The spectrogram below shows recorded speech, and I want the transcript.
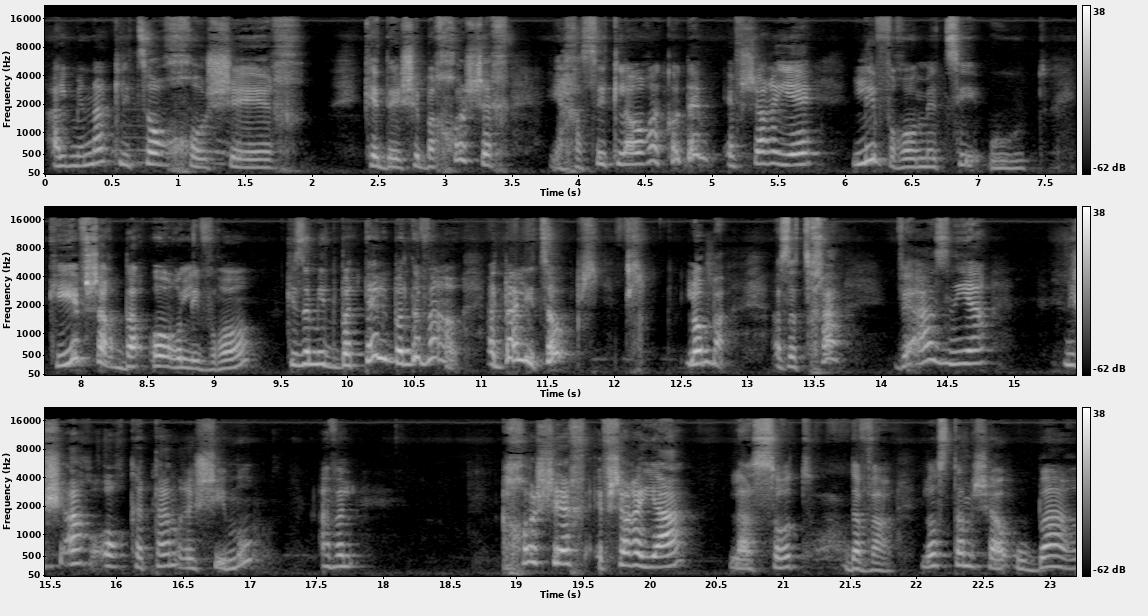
על מנת ליצור חושך, כדי שבחושך יחסית לאור הקודם אפשר יהיה לברוא מציאות. כי אי אפשר באור לברוא, כי זה מתבטל בדבר. את באה פש, לא בא. אז את צריכה, ואז נהיה, נשאר אור קטן רשימו, אבל החושך אפשר היה לעשות דבר. לא סתם שהעובר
